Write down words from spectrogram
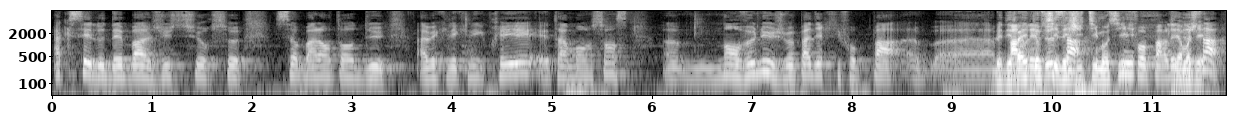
Axer le débat juste sur ce, malentendu avec les cliniques privées est à mon sens euh, non venu. Je ne veux pas dire qu'il ne faut pas. Euh, le débat est aussi légitime aussi. Il faut parler de ça.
